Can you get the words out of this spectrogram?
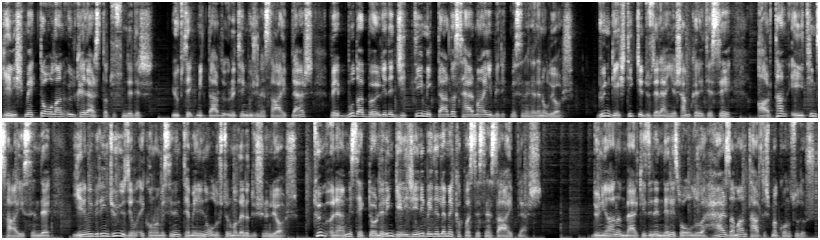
gelişmekte olan ülkeler statüsündedir. Yüksek miktarda üretim gücüne sahipler ve bu da bölgede ciddi miktarda sermaye birikmesine neden oluyor. Gün geçtikçe düzelen yaşam kalitesi, artan eğitim sayesinde 21. yüzyıl ekonomisinin temelini oluşturmaları düşünülüyor. Tüm önemli sektörlerin geleceğini belirleme kapasitesine sahipler. Dünyanın merkezinin neresi olduğu her zaman tartışma konusudur.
